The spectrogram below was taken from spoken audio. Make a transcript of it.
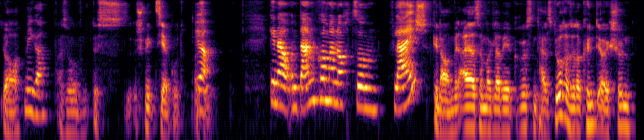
Ja. Mega. Also das schmeckt sehr gut. Also, ja. Genau, und dann kommen wir noch zum Fleisch. Genau, mit Eier sind wir, glaube ich, größtenteils durch. Also da könnt ihr euch schön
